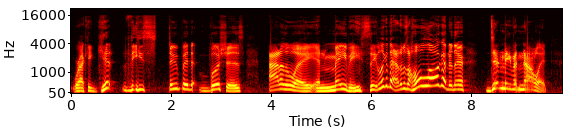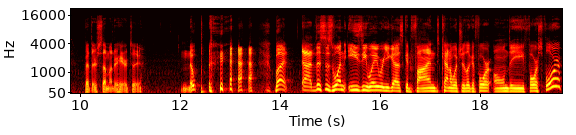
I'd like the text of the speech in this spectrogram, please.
where I could get these stupid bushes out of the way and maybe see. Look at that. There was a whole log under there. Didn't even know it. Bet there's some under here too. Nope. but uh, this is one easy way where you guys can find kind of what you're looking for on the forest floor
